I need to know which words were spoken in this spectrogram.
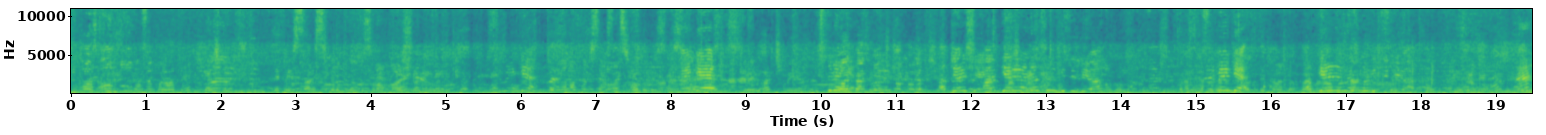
Şu tarz alın dolabınıza koyan ilaç Nefesler, sigara kullanması var varsa. Simge. Tadına bakmak isterseniz şey yapabilirsiniz. Simge. Açmayın. Simge. Ben Askeri, askere nasıl gidiliyor? Simge. Askere nasıl gidiliyor? He?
